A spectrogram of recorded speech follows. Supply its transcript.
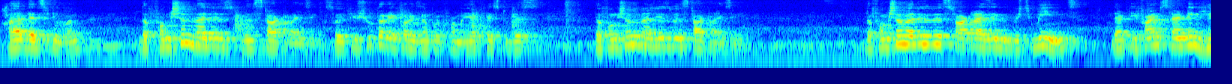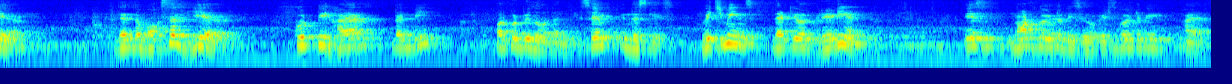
higher density one, the function values will start rising. So if you shoot a ray, for example, from air phase to this, the function values will start rising. The function values will start rising, which means that if I'm standing here, then the voxel here could be higher than me or could be lower than me. Same in this case, which means that your gradient is not going to be zero, it's going to be higher.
